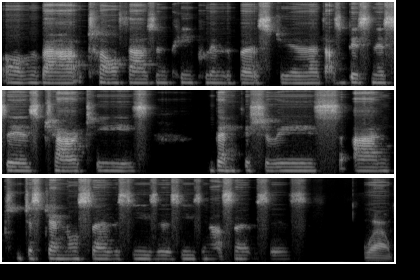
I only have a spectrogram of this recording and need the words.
of about 12,000 people in the first year. That's businesses, charities, beneficiaries and just general service users using our services. Wow.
